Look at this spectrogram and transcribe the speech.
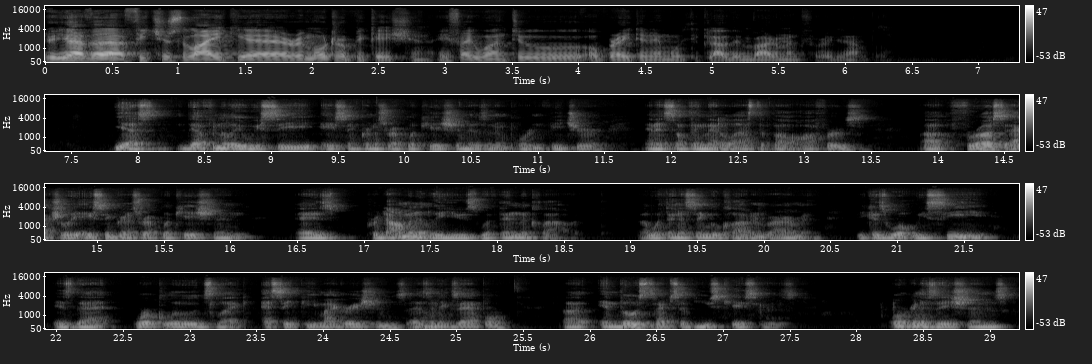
Do you have uh, features like uh, remote replication if I want to operate in a multi cloud environment, for example? Yes, definitely. We see asynchronous replication as an important feature, and it's something that Elastifile offers. Uh, for us, actually, asynchronous replication is predominantly used within the cloud, uh, within a single cloud environment because what we see is that workloads like SAP migrations, as an example, uh, in those types of use cases, organizations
